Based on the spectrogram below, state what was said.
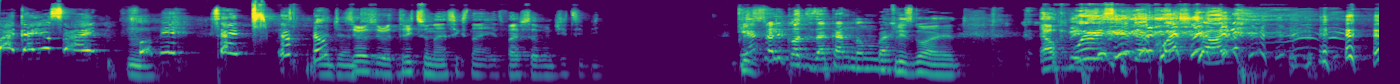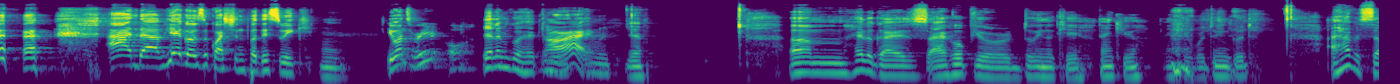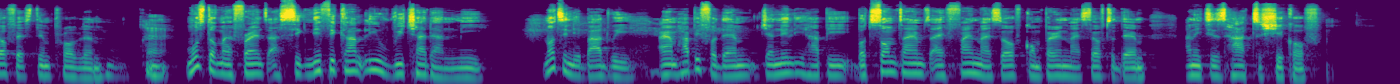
Why can you sign for me? Sign. No, no. Legend. 0032969857 GTB. He actually got his account number. Please go ahead. Help me. We received a question. and um, here goes the question for this week. You want to read it? Or? Yeah, let me go ahead. Let All me- right. me. Yeah. Um, hello guys. I hope you're doing okay. Thank you. Thank you. We're doing good. I have a self-esteem problem. Hmm. Hmm. Most of my friends are significantly richer than me. Not in a bad way. I am happy for them, genuinely happy, but sometimes I find myself comparing myself to them and it is hard to shake off.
